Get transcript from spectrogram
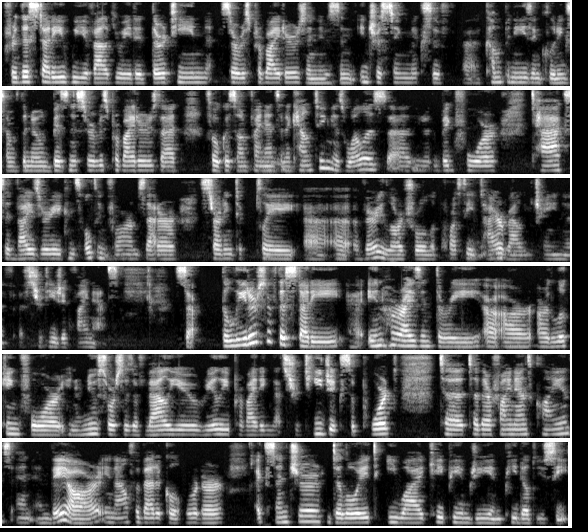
For this study, we evaluated 13 service providers, and it was an interesting mix of uh, companies, including some of the known business service providers that focus on finance and accounting, as well as uh, you know the big four tax advisory consulting firms that are starting to play uh, a, a, very large role across the entire value chain of, of strategic finance. The leaders of the study uh, in Horizon 3 are, are, are, looking for you know new sources of value, really providing that strategic support to, to their finance clients. And, and they are in alphabetical order Accenture, Deloitte, EY, KPMG, and PwC.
